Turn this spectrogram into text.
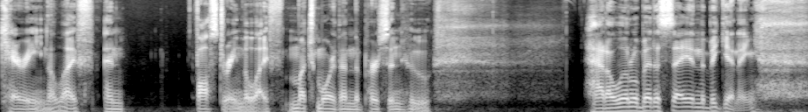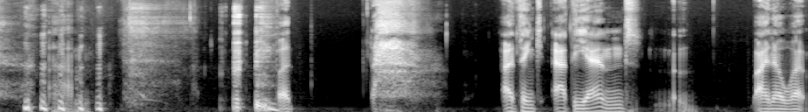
carrying the life and fostering the life much more than the person who had a little bit of say in the beginning. Um, but I think at the end, I know what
